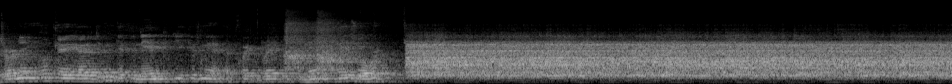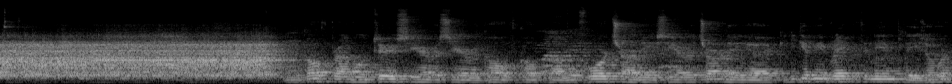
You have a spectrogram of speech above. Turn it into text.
returning. Okay, I didn't get the name. Could you give me a, a quick break with the name, please? Over. Golf Bravo 2, Sierra Sierra Golf, Golf Bravo 4, Charlie Sierra Charlie. Uh, could you give me a break with the name, please? Over.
